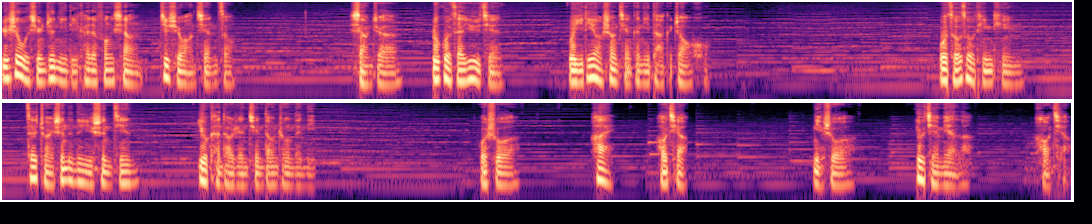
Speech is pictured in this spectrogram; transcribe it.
于是我循着你离开的方向继续往前走，想着，如果再遇见，我一定要上前跟你打个招呼。我走走停停，在转身的那一瞬间，又看到人群当中的你。我说：“嗨，好巧。”你说：“又见面了，好巧。”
